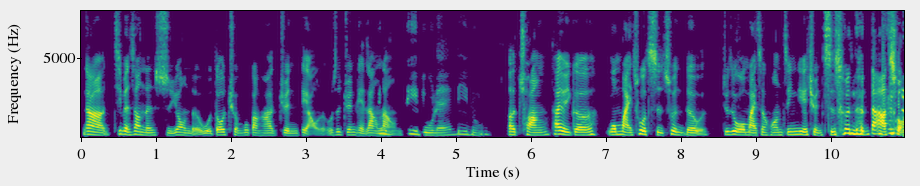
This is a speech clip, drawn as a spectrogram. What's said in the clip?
那基本上能使用的我都全部帮他捐掉了。我是捐给浪浪。例如嘞，例如呃床，它有一个我买错尺寸的，就是我买成黄金猎犬尺寸的大床。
